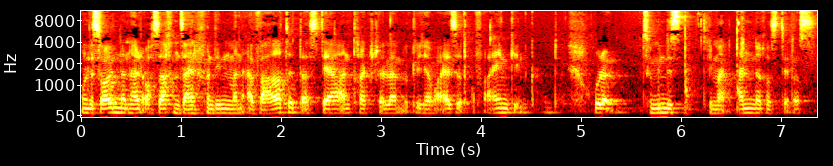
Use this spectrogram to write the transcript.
Und es sollten dann halt auch Sachen sein, von denen man erwartet, dass der Antragsteller möglicherweise darauf eingehen könnte. Oder zumindest jemand anderes, der das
